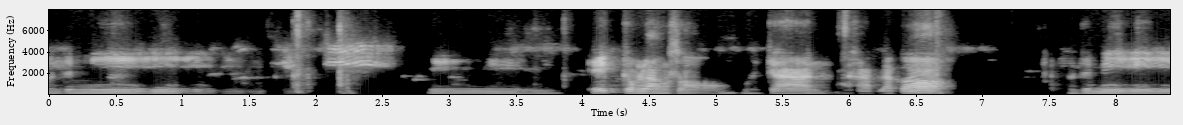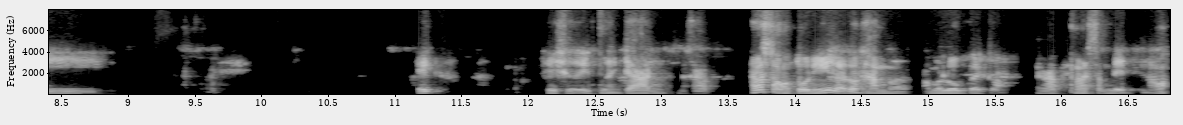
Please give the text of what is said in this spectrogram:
มันจะมีอีอีอีอีอี x กำลังสองเหมือนกันนะครับ แล้วก็ มันจะมี x เฉยๆเหมือนกันนะครับทั้งสองตัวนี้เราต้องทำเอามารวมกันก่อนนะครับ ให้มันสำเร็จเนาะ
